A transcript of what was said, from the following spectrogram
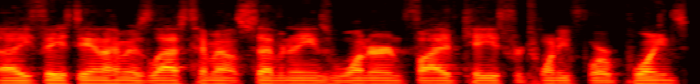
Uh, he faced Anaheim his last time out, seven innings, one earned five Ks for 24 points.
